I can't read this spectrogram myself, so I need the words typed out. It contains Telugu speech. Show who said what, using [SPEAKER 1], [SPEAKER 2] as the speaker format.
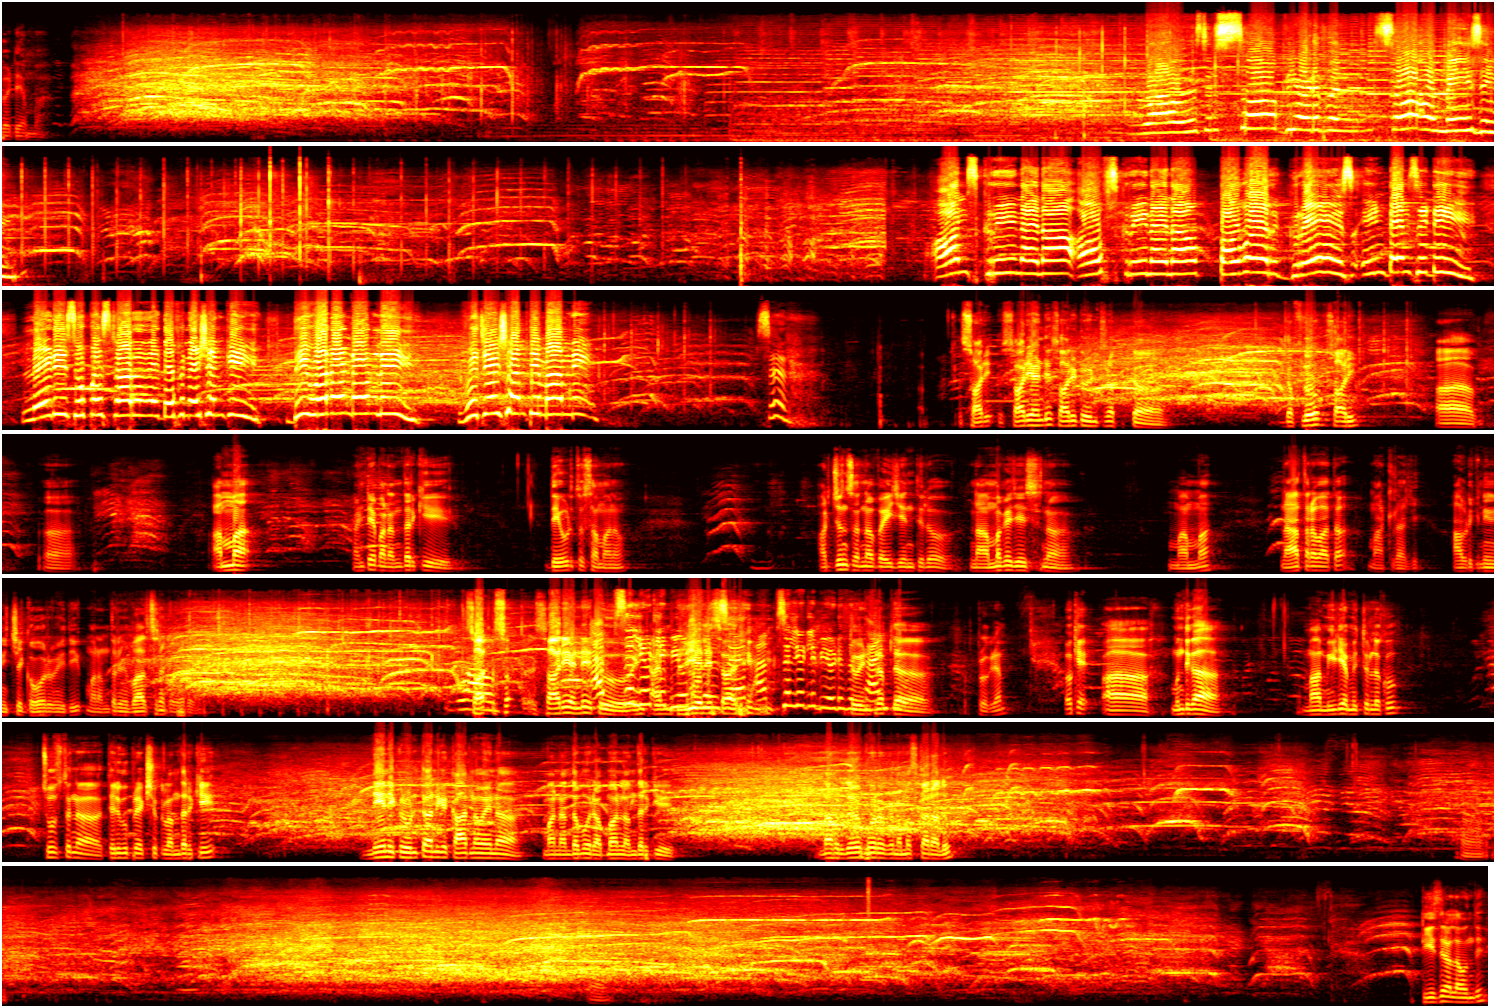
[SPEAKER 1] బర్త్డే అమ్మా
[SPEAKER 2] Wow, this is so beautiful, so amazing. On screen అయినా ఆఫ్ స్క్రీన్ అయినా power grace intensity lady super star అనే డెఫినేషన్కి the one and only Vijayashanti మ్యామ్ని. Sir
[SPEAKER 1] sorry sorry అండి sorry to interrupt the flow sorry అమ్మ అంటే మనందరికీ దేవుడితో సమానం. అర్జున్ సన్న వైజయంతిలో నా అమ్మగా చేసిన మా అమ్మ నా తర్వాత మాట్లాడాలి. ఆవిడకి నేను ఇచ్చే గౌరవం ఇది. మనందరం ఇవ్వాల్సిన గౌరవం. సారీ అండి to interrupt the program okay ముందుగా మా మీడియా మిత్రులకు చూస్తున్న తెలుగు ప్రేక్షకులందరికీ నేను ఇక్కడ ఉండటానికి కారణమైన మా నందమూరి అభిమానులందరికీ నా హృదయపూర్వక నమస్కారాలు. టీజర్ ఎలా ఉంది?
